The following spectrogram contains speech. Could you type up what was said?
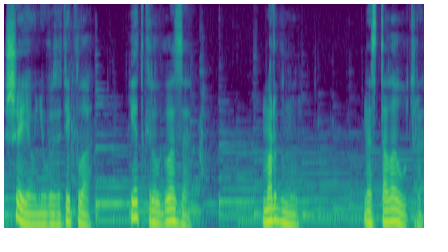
Шея у него затекла и открыл глаза. Моргнул. Настало утро.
